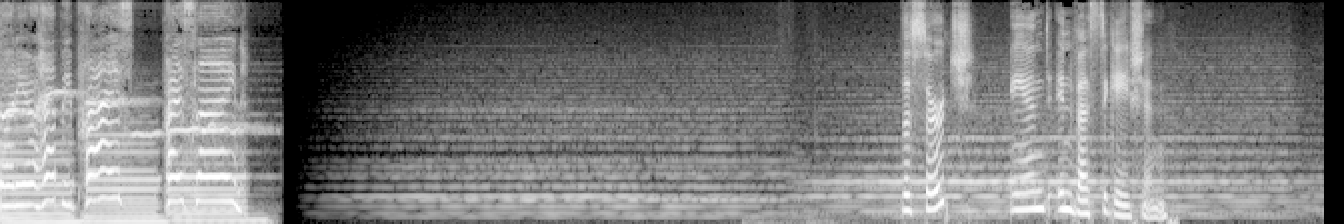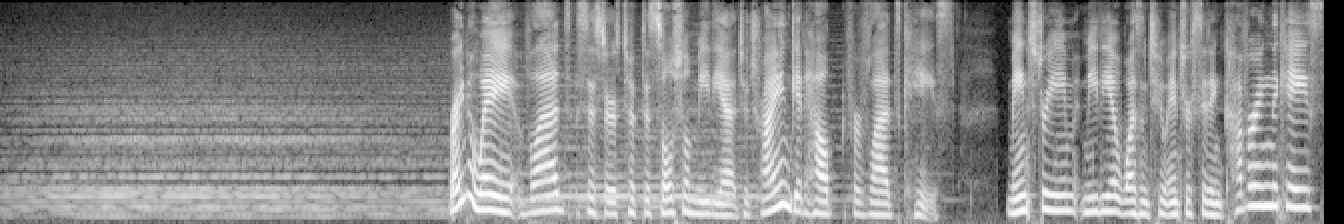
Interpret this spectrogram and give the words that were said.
Go to your happy price. The search and investigation. Right away, Vlad's sisters took to social media to try and get help for Vlad's case. Mainstream media wasn't too interested in covering the case,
